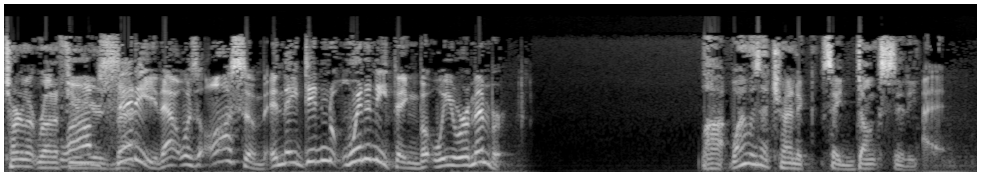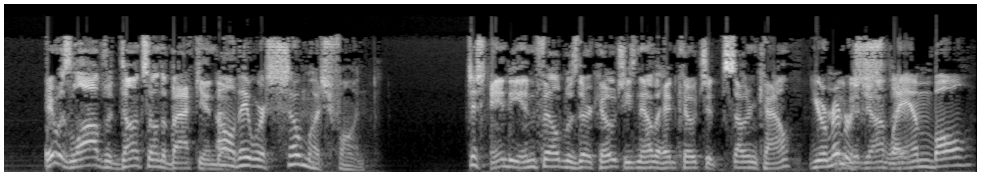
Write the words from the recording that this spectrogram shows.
tournament run a few Lob years City. back. That was awesome, and they didn't win anything, but we remember. Why was I trying to say Dunk City? It was lobs with dunks on the back end. Oh, they were so much fun. Just Andy Enfield was their coach. He's now the head coach at Southern Cal. You remember Slam Ball,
